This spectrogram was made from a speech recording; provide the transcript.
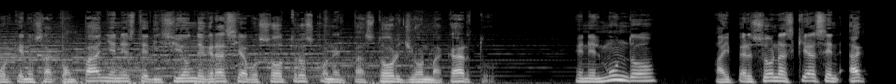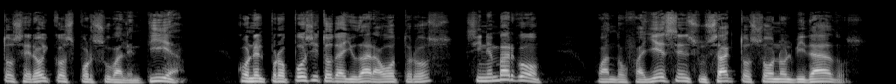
porque nos acompaña en esta edición de Gracia a vosotros con el pastor John MacArthur. En el mundo hay personas que hacen actos heroicos por su valentía, con el propósito de ayudar a otros. Sin embargo, cuando fallecen sus actos son olvidados.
